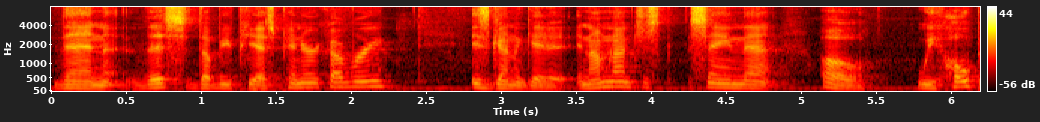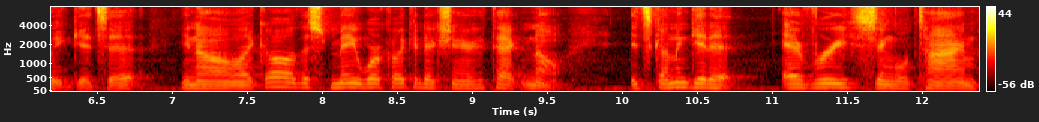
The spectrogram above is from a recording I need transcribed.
then this WPS pin recovery is going to get it. And I'm not just saying that, oh, we hope it gets it, you know, like, oh, this may work like a dictionary attack. No, it's going to get it every single time,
